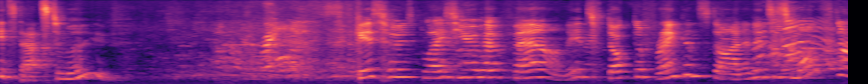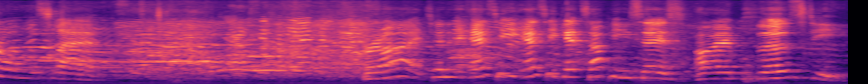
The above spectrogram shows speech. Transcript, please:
it starts to move. Guess whose place you have found? It's Dr. Frankenstein, and it's his monster on the slab. Right, and as he as he gets up, he says, "I'm thirsty."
